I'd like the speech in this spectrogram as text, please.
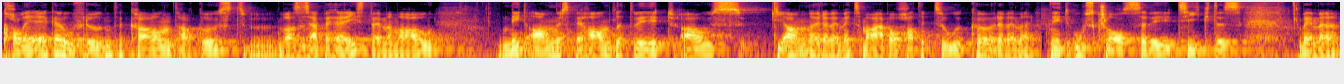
Kollegen und Freunde und habe gewusst, was es eben heisst, wenn man mal nicht anders behandelt wird als die anderen, wenn man jetzt mal eben auch dazugehören wenn man nicht ausgeschlossen wird, zeigt das, wenn man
